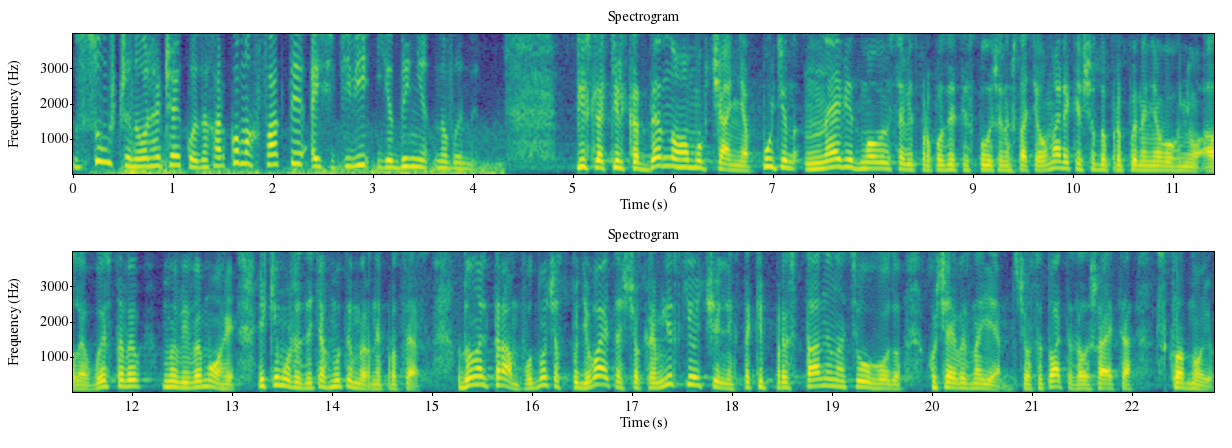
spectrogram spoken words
З Сумщини Ольга Чайко, Захар Комах, факти ICTV, Єдині новини. Після кількаденного мовчання Путін не відмовився від пропозицій Сполучених Штатів Америки щодо припинення вогню, але виставив нові вимоги, які можуть затягнути мирний процес. Дональд Трамп водночас сподівається, що кремлівський очільник таки пристане на цю угоду, хоча й визнає, що ситуація залишається складною.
